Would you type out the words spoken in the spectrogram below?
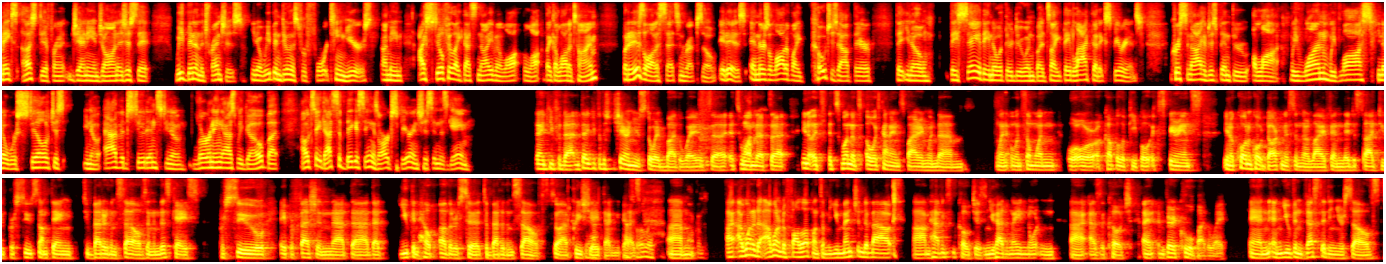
makes us different, Jenny and John, is just that we've been in the trenches. You know, we've been doing this for 14 years. I mean, I still feel like that's not even a lot, a lot, like a lot of time, but it is a lot of sets and reps. So it is. And there's a lot of like coaches out there that, you know, they say they know what they're doing, but it's like they lack that experience. Chris and I have just been through a lot. We've won, we've lost, you know, we're still just you know avid students you know learning as we go but i would say that's the biggest thing is our experience just in this game thank you for that and thank you for the sharing your story by the way. It's uh, it's one that uh, you know it's it's one that's always kind of inspiring when um when when someone or, or a couple of people experience you know quote unquote darkness in their life and they decide to pursue something to better themselves and in this case pursue a profession that uh, that you can help others to to better themselves. So I appreciate yeah, that, you guys. Um, I, I, wanted to I wanted to follow up on something. You mentioned about um, having some coaches, and you had Layne Norton uh, as a coach, and, and, very cool, by the way. And and you've invested in yourselves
